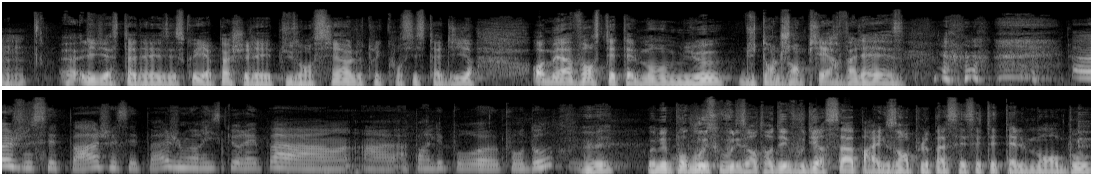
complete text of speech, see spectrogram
Euh, Livia Stanez, est-ce qu'il n'y a pas chez les plus anciens le truc consiste à dire Oh mais avant c'était tellement mieux du temps de Jean-Pierre Vallès Euh, je sais pas, je sais pas, je me risquerai pas à, à- à parler pour, euh, pour d'autres. oui. oui, mais pour vous, est-ce que vous les entendez vous dire ça Par exemple, le passé c'était tellement beau?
